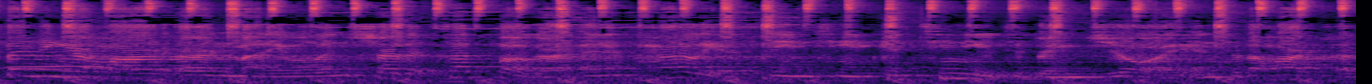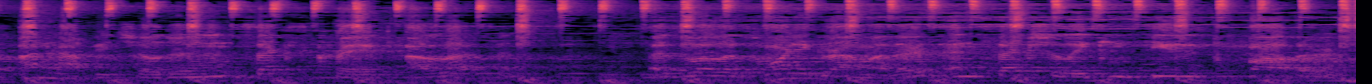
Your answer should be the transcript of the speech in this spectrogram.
Spending your hard-earned money will ensure that Seth Bogart and his highly esteemed team continue to bring joy into the hearts of unhappy children and sex-craved adolescents, as well as horny grandmothers and sexually confused fathers.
